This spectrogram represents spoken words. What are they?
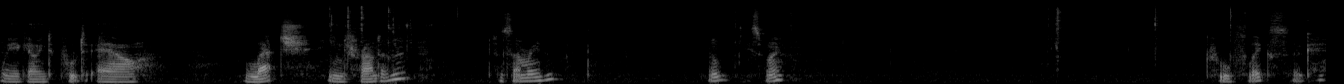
We are going to put our latch in front of it for some reason. Oh, this way. Cool flex, okay.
